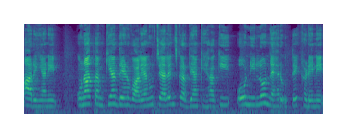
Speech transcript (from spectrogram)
ਆ ਰਹੀਆਂ ਨੇ। ਉਹਨਾਂ ਧਮਕੀਆਂ ਦੇਣ ਵਾਲਿਆਂ ਨੂੰ ਚੈਲੰਜ ਕਰਦਿਆਂ ਕਿਹਾ ਕਿ ਉਹ ਨੀਲੋ ਨਹਿਰ ਉੱਤੇ ਖੜੇ ਨੇ।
